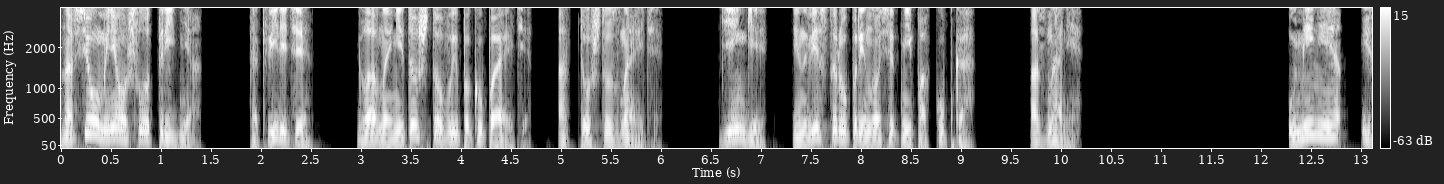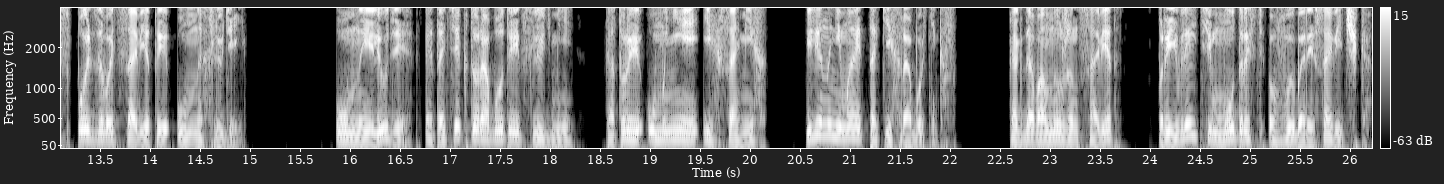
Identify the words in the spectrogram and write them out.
На все у меня ушло три дня. Как видите, главное не то, что вы покупаете, а то, что знаете. Деньги инвестору приносит не покупка, а знание. Умение использовать советы умных людей. Умные люди – это те, кто работает с людьми, которые умнее их самих или нанимает таких работников. Когда вам нужен совет, проявляйте мудрость в выборе советчика.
